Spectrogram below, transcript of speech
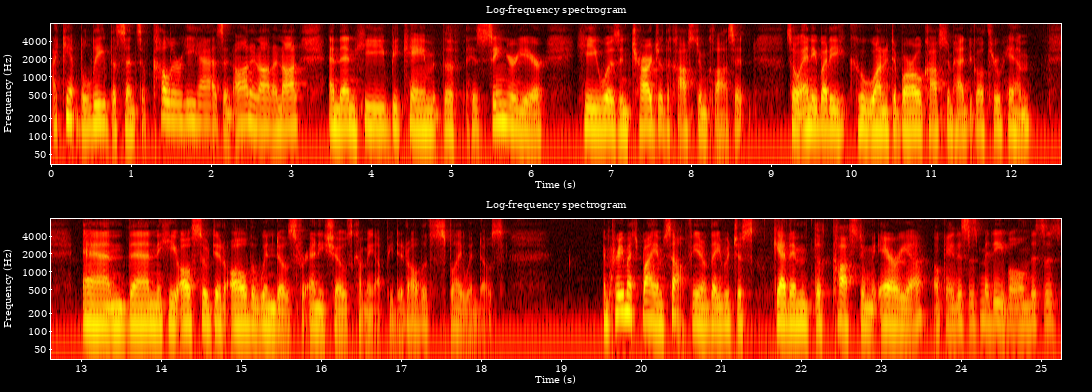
I can't believe the sense of color he has, and on and on and on. And then he became the his senior year. He was in charge of the costume closet, so anybody who wanted to borrow a costume had to go through him. And then he also did all the windows for any shows coming up. He did all the display windows, and pretty much by himself. You know, they would just get him the costume area. Okay, this is medieval, and this is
